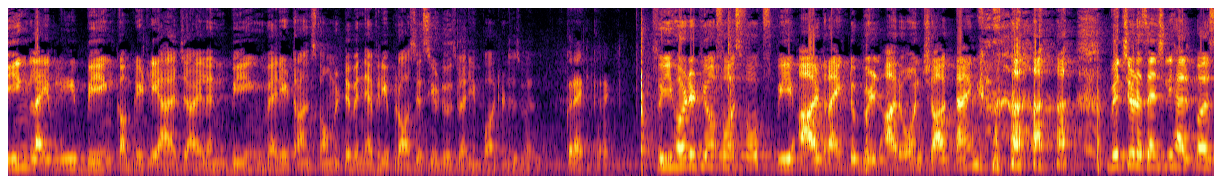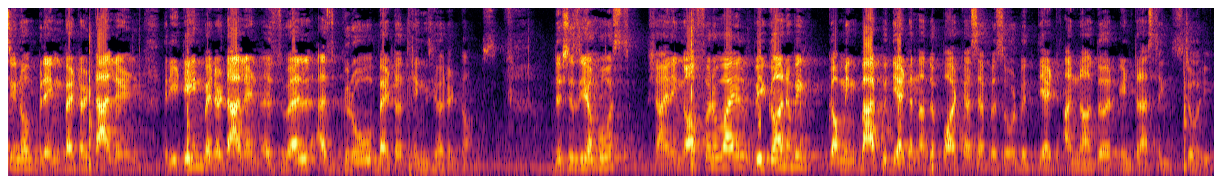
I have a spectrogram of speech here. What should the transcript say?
being lively being completely agile and being very transformative in every process you do is very important as well Correct. Correct. So you heard it here first, folks. We are trying to build our own Shark Tank, which should essentially help us, you know, bring better talent, retain better talent, as well as grow better things here at DOMS. This is your host shining off for a while. We're gonna be coming back with yet another podcast episode with yet another interesting story.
